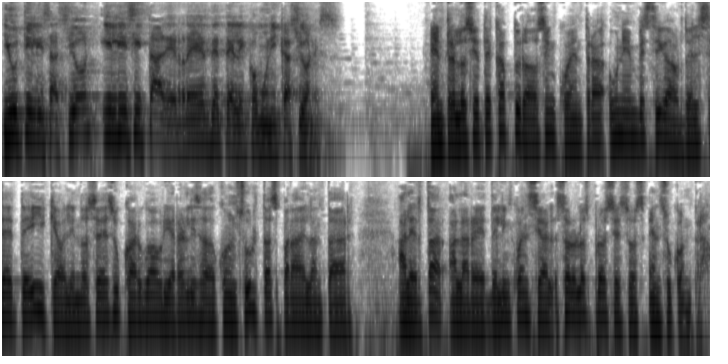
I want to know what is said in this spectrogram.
y utilización ilícita de redes de telecomunicaciones. Entre los siete capturados se encuentra un investigador del CTI que valiéndose de su cargo habría realizado consultas para adelantar, alertar a la red delincuencial sobre los procesos en su contra.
